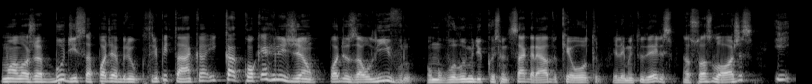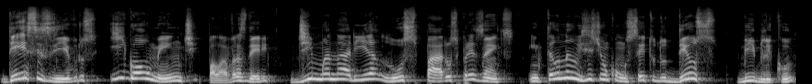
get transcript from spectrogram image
uma loja budista pode abrir o Tripitaka e qualquer religião pode usar o livro como volume de conhecimento sagrado, que é outro elemento deles, nas suas lojas. E desses livros, igualmente, palavras dele, dimanaria luz para os presentes. Então não existe um conceito do Deus bíblico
